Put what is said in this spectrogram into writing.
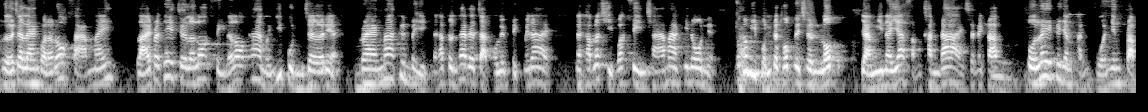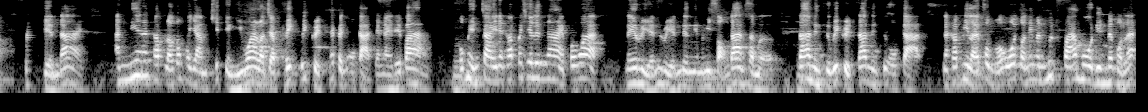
เผลอๆจะแรงกว่าระลอกสามไหมหลายประเทศเจอระลอกสี่ระลอกห้าเหมือนญี่ปุ่นเจอเนี่ยแรงมากขึ้นไปอีกนะครับจนแทบจะจัดโอลิมปิกไม่ได้นะครับแล้วฉีดวัคซีนช้ามากที่โน่นเนี่ยมันก็มีผลกระทบในเชิงลบ อย่างมีนัยสำคัญได้ใช่ไหมครับ ตัวเลขก็ยังผันผวนยังปรับเปลี่ยนได้ อันเนี้ยนะครับเราต้องพยายามคิดอย่างนี้ว่าเราจะพลิกวิกฤตให้เป็นโอกาสยังไงได้บ้างอืมผมเห็นใจนะครับไม่ใช่เรื่องง่าย เพราะว่าในเหรียญเหรียญหนึ่งเนี่ยมันมีสองด้านเสมอ ด้านหนึ่งคือวิกฤตด้านหนึ่งคือโอกาสนะครับมีหลายคนบอกว่าโอ้ตอนนี้มันมืดฟ้าโมดินไปหมดแล้ว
